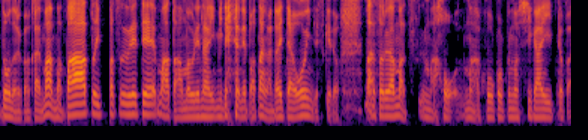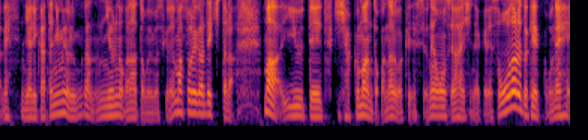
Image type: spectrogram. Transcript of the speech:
どうなるかわかんない。まあまあ、バーっと一発売れて、まあ、あとあんま売れないみたいなね、パターンが大体多いんですけど、まあ、それはまあ、まあ、ほ、まあ、広告のしがいとかね、やり方にもよるかによるのかなと思いますけど、まあ、それができたら、まあ、言うて月100万とかなるわけですよね。音声配信だけで。そうなると結構ね、え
